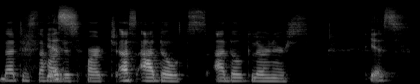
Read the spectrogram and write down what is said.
That is the yes. hardest part as adults adult learners. Yes.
